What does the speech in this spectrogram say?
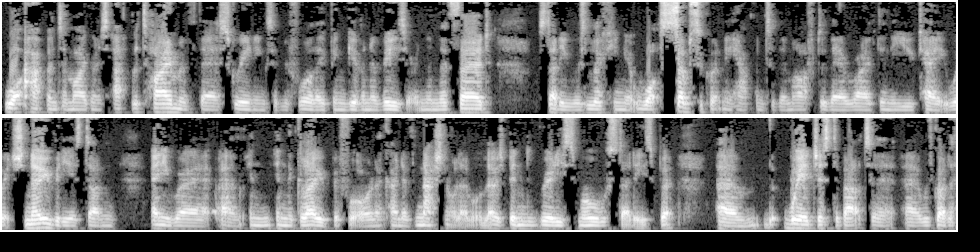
what happened to migrants at the time of their screening, so before they've been given a visa, and then the third study was looking at what subsequently happened to them after they arrived in the UK, which nobody has done anywhere um, in in the globe before on a kind of national level. There's been really small studies, but um, we're just about to. Uh, we've got a,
